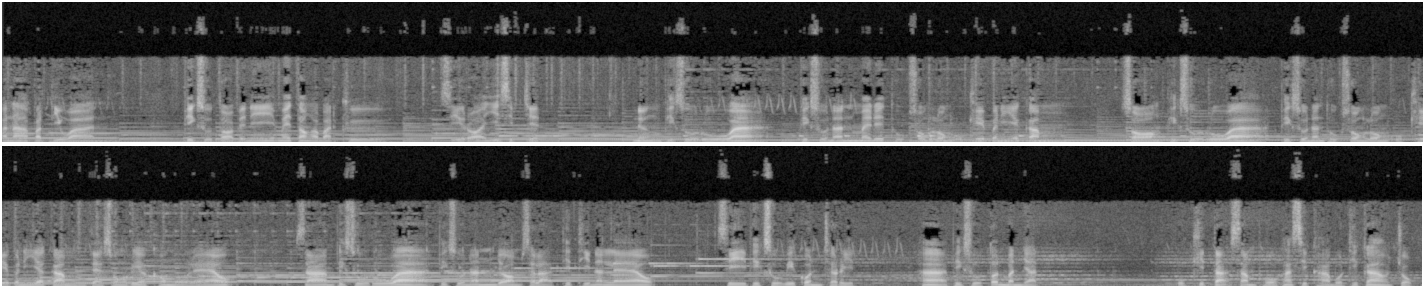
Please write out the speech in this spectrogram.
อนาปฏิวานภิกษุต่อไปนี้ไม่ต้องอบัตคือ 427 1. ภิกษุรู้ว่าภิกษุนั้นไม่ได้ถูกสงลงอุเคปนิยกรรม 2. ภิกษุรู้ว่าภิกษุนั้นถูกสงลงอุเคปนิยกรรม แต่สงเรียกเข้าหมู่แล้ว 3. ภิกษุรู้ว่าภิกษุนั้นยอมสละทิฏฐินั้นแล้ว 4. ภิกษุวิกลจริต 5. ภิกษุต้นบัญญัติ อุคิตะสัมโพคสิกขาบทที่ 9 จบ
